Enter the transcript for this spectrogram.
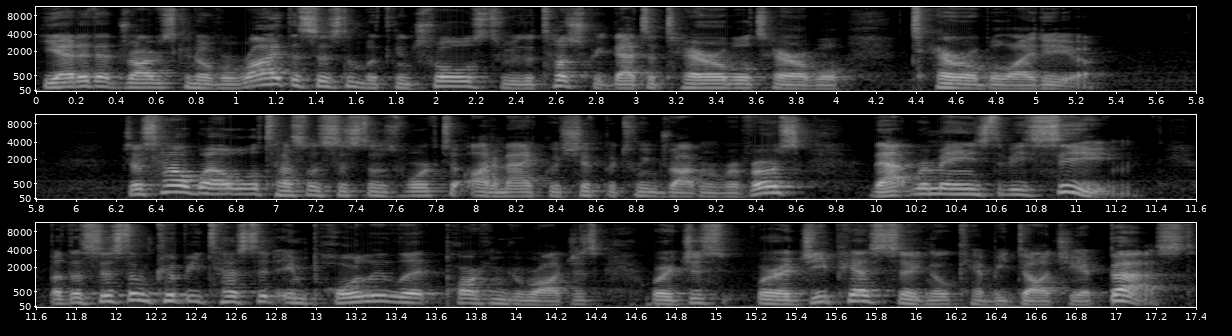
He added that drivers can override the system with controls through the touchscreen. That's a terrible, terrible, terrible idea. Just how well will Tesla systems work to automatically shift between drive and reverse? That remains to be seen. But the system could be tested in poorly lit parking garages where, just, where a GPS signal can be dodgy at best.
